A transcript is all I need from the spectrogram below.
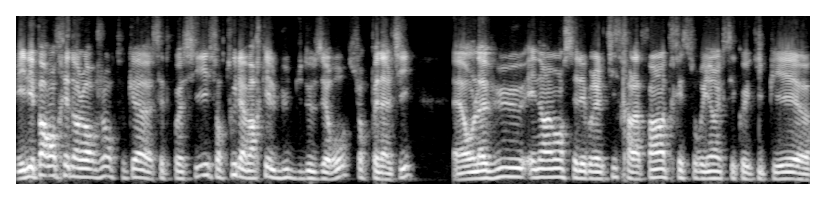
mais il n'est pas rentré dans leur jeu, en tout cas, cette fois-ci. Surtout, il a marqué le but du 2-0 sur penalty. Euh, on l'a vu énormément célébrer le titre à la fin, très souriant avec ses coéquipiers. Euh,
